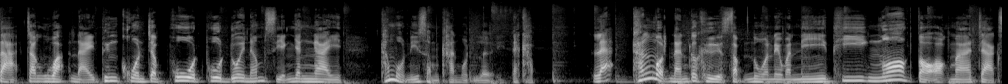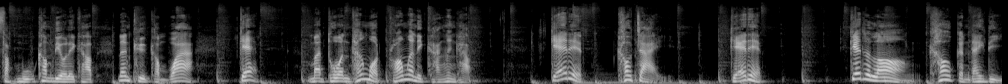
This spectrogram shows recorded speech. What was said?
ศะจังหวะไหนถึงควรจะพูดพูดด้วยน้ำเสียงยังไง ทั้งหมดนี้สำคัญหมดเลยนะครับ และทั้งหมดนั้นก็คือสำนวนในวันนี้ที่งอกต่อออกมาจากสับหมูคำเดียวเลยครับ นั่นคือคำว่า get มาทวนทั้งหมดพร้อมกันอีกครั้งหนึ่งครับ get it เข้าใจ get it get along เข้ากันได้ดี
